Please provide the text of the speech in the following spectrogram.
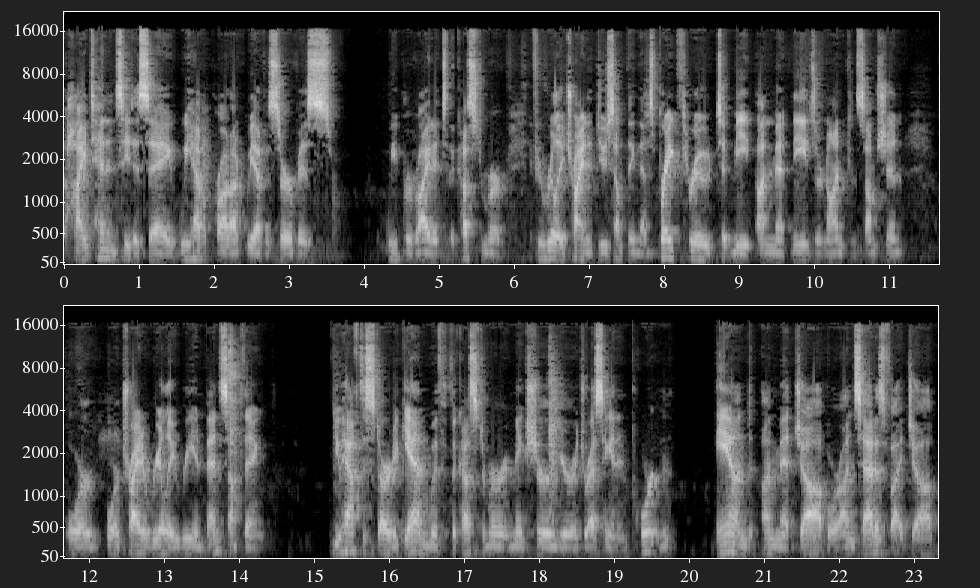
high tendency to say, we have a product, we have a service, we provide it to the customer. If you're really trying to do something that's breakthrough to meet unmet needs or non consumption, or or try to really reinvent something you have to start again with the customer and make sure you're addressing an important and unmet job or unsatisfied job.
